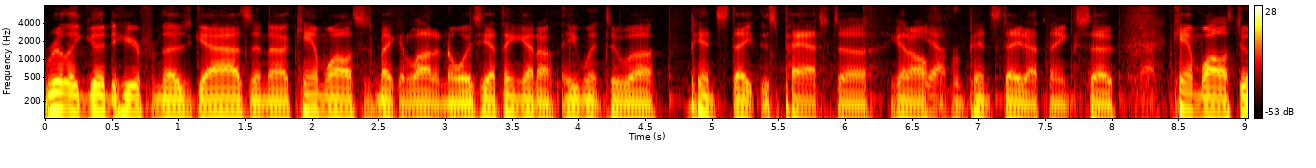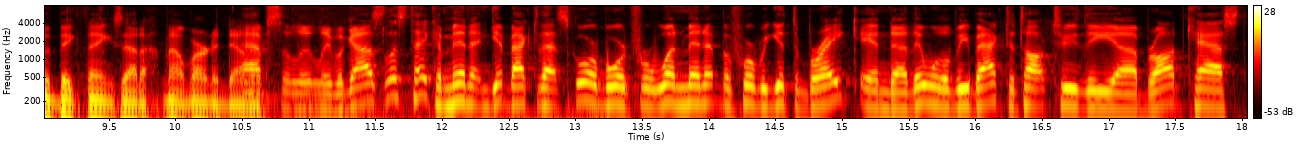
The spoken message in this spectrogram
Really good to hear from those guys. And uh, Cam Wallace is making a lot of noise. He, I think he got a, he went to uh, Penn State this past. Uh, he got an offer Yeah. from Penn State, I think. So Cam Wallace doing big things out of Mount Vernon down there. Absolutely. Well, guys, let's take a minute and get back to that scoreboard for one minute before we get the break, and uh, then we'll be back to talk to the uh, broadcast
